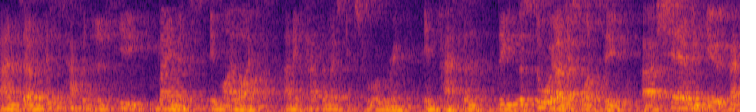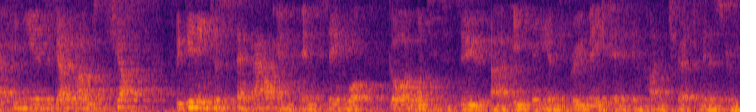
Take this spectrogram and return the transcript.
And um, this has happened in a few moments in my life, and it's had the most extraordinary impact. And the, the story I just want to uh, share with you is about 10 years ago. I was just beginning to step out in, in seeing what God wanted to do uh, in me and through me in, in kind of church ministry.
